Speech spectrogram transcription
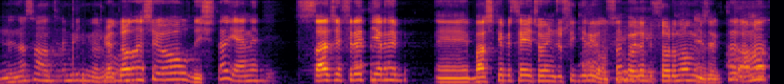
ne- nasıl anlatırım bilmiyorum Kötü ama olan şey o oldu işte. Yani sadece Fred yerine e, başka bir Sage oyuncusu giriyor olsa böyle bir sorun olmayacaktı ama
